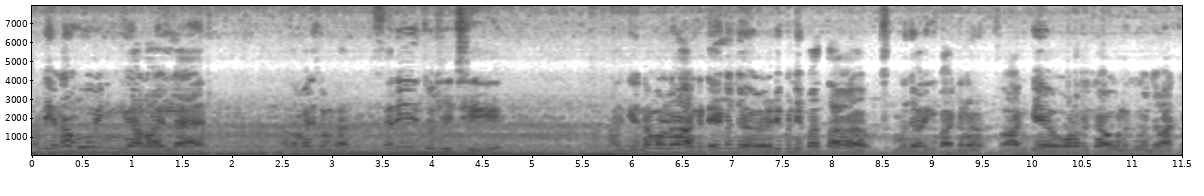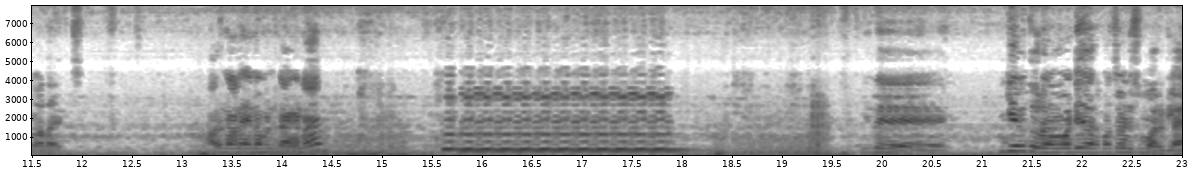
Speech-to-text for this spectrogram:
வண்டி என்ன? மூவிங் அளவாக இல்லை. அந்த மாதிரி சொல்கிறார் சரின்னு சொல்லிடுச்சு அதுக்கு என்ன பண்ணணும்? அங்கிட்டே கொஞ்சம் ரெடி பண்ணி பார்த்தா முடிஞ்ச வரைக்கும் பார்க்கணும். ஸோ அங்கேயே ஓனருக்கு அவங்களுக்கு கொஞ்சம் வாக்குவாதம் ஆயிடுச்சு. அதனால என்ன பண்ணிட்டாங்கன்னா இது இங்கே இருந்து ஒரு வண்டி தான் பச்சை வண்டி சும்மா இருக்குல்ல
